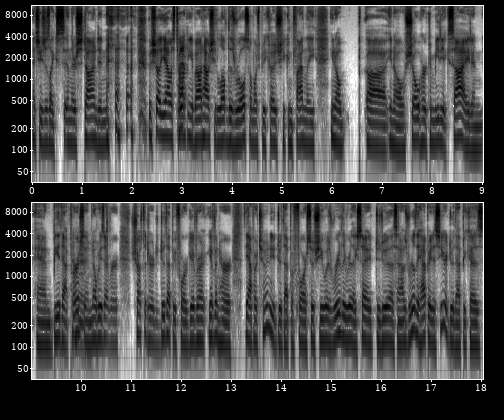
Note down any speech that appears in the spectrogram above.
and she's just like sitting there stunned. And Michelle Yeoh was talking about how she loved this role so much because she can finally, you know, uh, you know, show her comedic side and and be that person. Nobody's ever trusted her to do that before, given given her the opportunity to do that before. So she was really really excited to do this, and I was really happy to see her do that because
